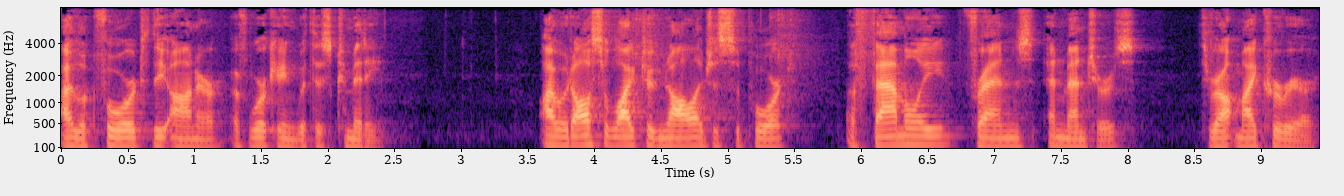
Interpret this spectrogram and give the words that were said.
I look forward to the honor of working with this committee. I would also like to acknowledge the support of family, friends, and mentors throughout my career.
